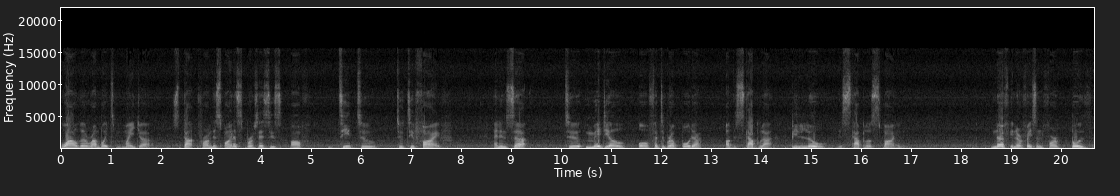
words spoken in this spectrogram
while the rhomboids major start from the spinous processes of T2 to T5 and insert to medial or vertebral border of the scapula below the scapular spine. Nerve innervation for both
